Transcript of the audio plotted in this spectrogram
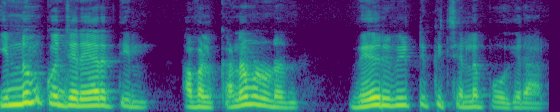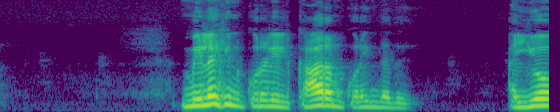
இன்னும் கொஞ்ச நேரத்தில் அவள் கணவனுடன் வேறு வீட்டுக்கு செல்லப் போகிறாள். மிளகின் குரலில் காரம் குறைந்தது. ஐயோ!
